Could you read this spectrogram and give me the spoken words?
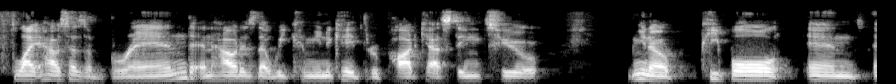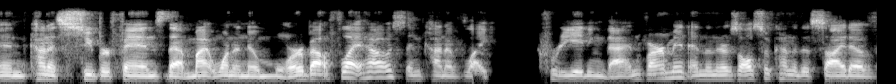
Flighthouse as a brand and how it is that we communicate through podcasting to you know people and and kind of super fans that might want to know more about Flighthouse and kind of like creating that environment. And then there's also kind of the side of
